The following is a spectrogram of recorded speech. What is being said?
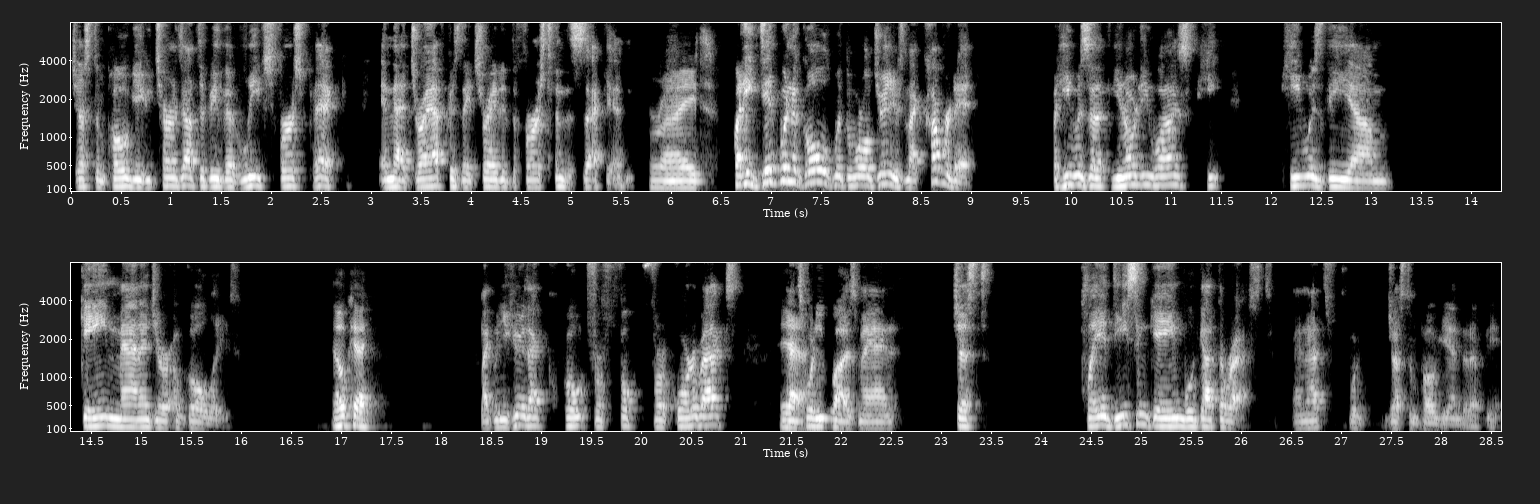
Justin Pogge, who turns out to be the Leafs' first pick in that draft because they traded the first and the second. Right. But he did win a gold with the World Juniors, and I covered it. But he was a, you know what he was? He he was the um, game manager of goalies. Okay. Like when you hear that quote for for quarterbacks, Yeah. that's what he was, man. Just play a decent game, we got the rest, and that's what Justin Pogge ended up being.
